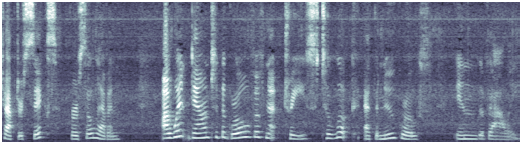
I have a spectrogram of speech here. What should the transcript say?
chapter 6, verse 11. I went down to the grove of nut trees to look at the new growth in the valley.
